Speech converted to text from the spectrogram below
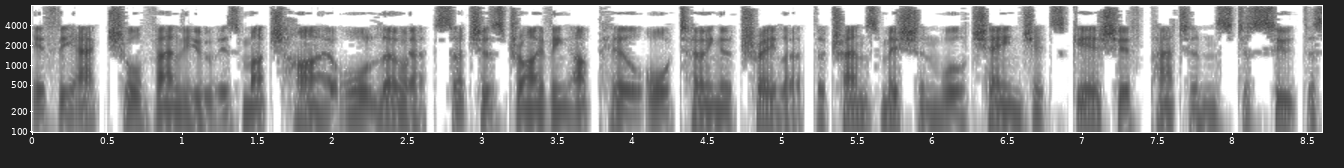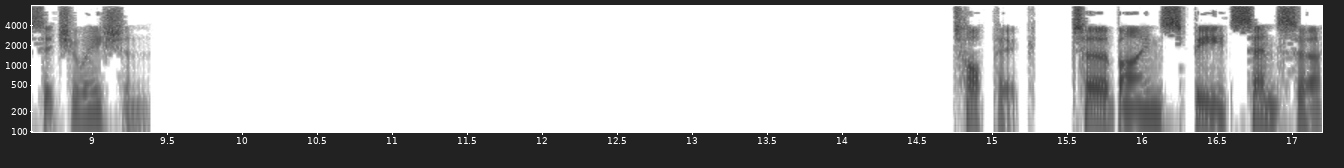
if the actual value is much higher or lower such as driving uphill or towing a trailer the transmission will change its gearshift patterns to suit the situation. Turbine speed sensor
